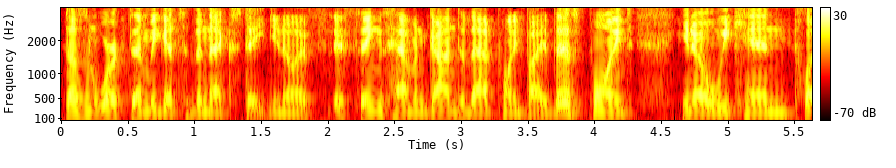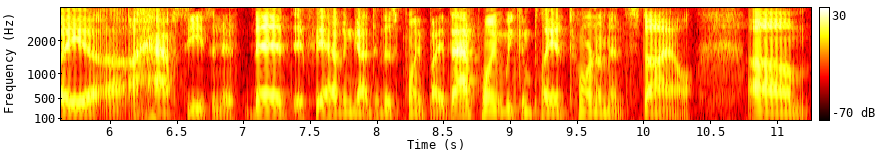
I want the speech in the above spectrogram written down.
doesn't work, then we get to the next date. You know, if, if things haven't gotten to that point by this point, you know, we can play a, a half season. If that if we haven't gotten to this point by that point, we can play a tournament style. Um,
